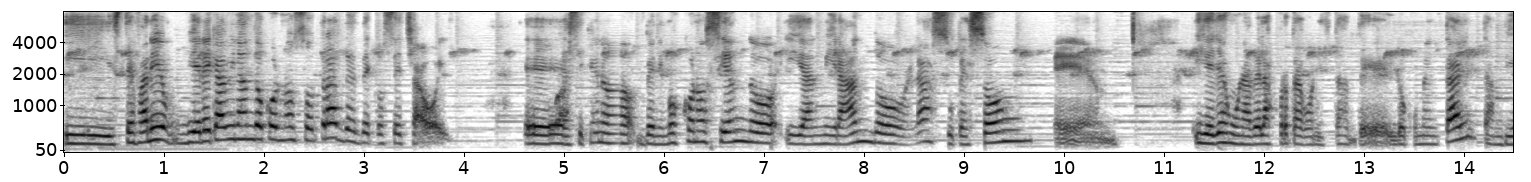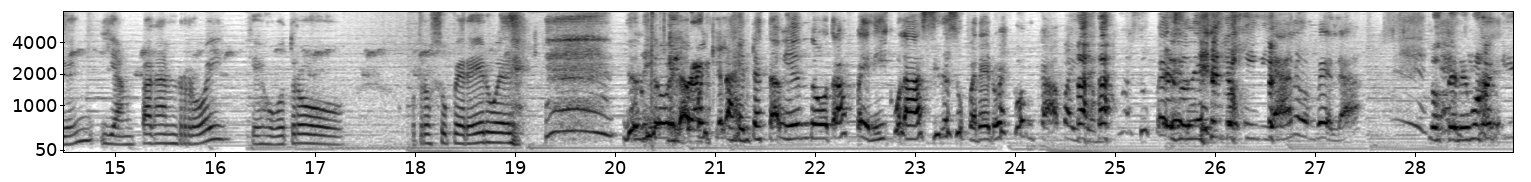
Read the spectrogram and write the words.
Y Stephanie viene caminando con nosotras desde cosecha hoy. Así que nos venimos conociendo y admirando su tesón. Y ella es una de las protagonistas del documental. También Ian Pagan Roy, que es otro, otro superhéroe. Yo digo, ¿verdad? Porque la gente está viendo otras películas así de superhéroes con capa y tenemos superhéroes cotidianos, ¿verdad? Los tenemos aquí.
